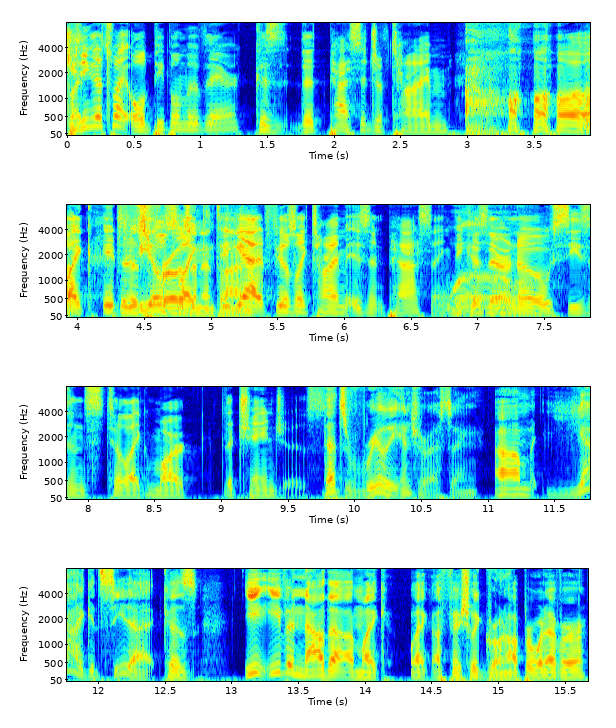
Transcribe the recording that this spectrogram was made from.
Do you think that's why old people move there? Because the passage of time, oh, like it feels frozen like in time. yeah, it feels like time isn't passing because there are no seasons to like mark the changes. That's really interesting. Um, yeah, I could see that because e- even now that I'm like like officially grown up or whatever,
